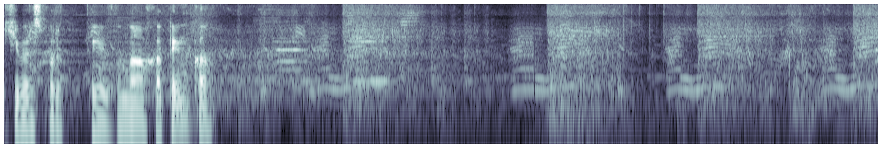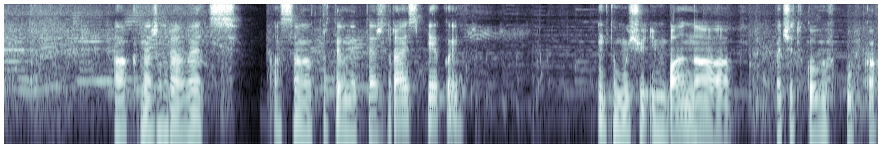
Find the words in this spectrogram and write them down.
Кіберспортивна хатинка. Так, наш гравець, а саме противник теж грає з пікою. Тому що імба на початкових кубках.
